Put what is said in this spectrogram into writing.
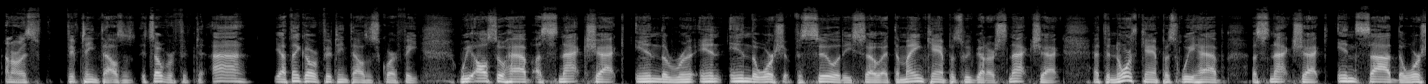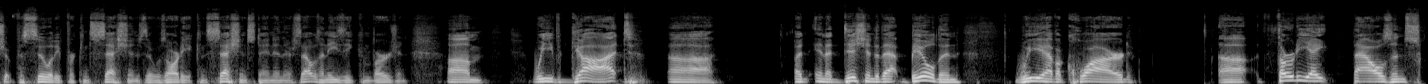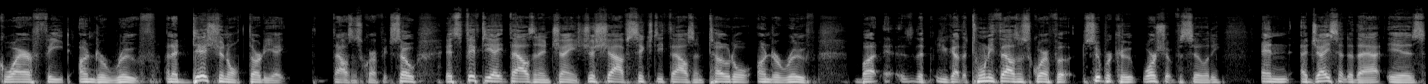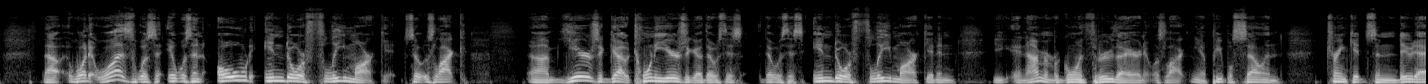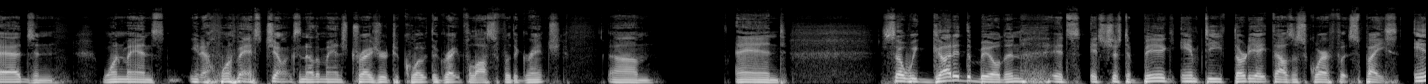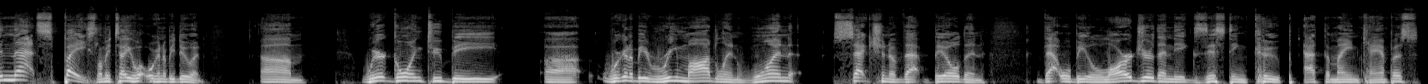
I don't know, it's fifteen thousand. It's over fifteen. Ah, yeah, I think over fifteen thousand square feet. We also have a snack shack in the room in in the worship facility. So at the main campus, we've got our snack shack. At the north campus, we have a snack shack inside the worship facility for concessions. There was already a concession stand in there, so that was an easy conversion. Um, we've got uh, in addition to that building, we have acquired uh, thirty eight thousand square feet under roof, an additional thirty eight thousand square feet. So it's fifty eight thousand and change, just shy of sixty thousand total under roof. But the, you got the twenty thousand square foot super coop worship facility, and adjacent to that is uh, what it was was it was an old indoor flea market. So it was like um, years ago, 20 years ago, there was this, there was this indoor flea market and, you, and I remember going through there and it was like, you know, people selling trinkets and doodads and one man's, you know, one man's junk's another man's treasure, to quote the great philosopher, the Grinch. Um, and so we gutted the building. It's it's just a big, empty, thirty-eight thousand square foot space. In that space, let me tell you what we're going to be doing. Um, we're going to be uh, we're going to be remodeling one section of that building that will be larger than the existing coop at the main campus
